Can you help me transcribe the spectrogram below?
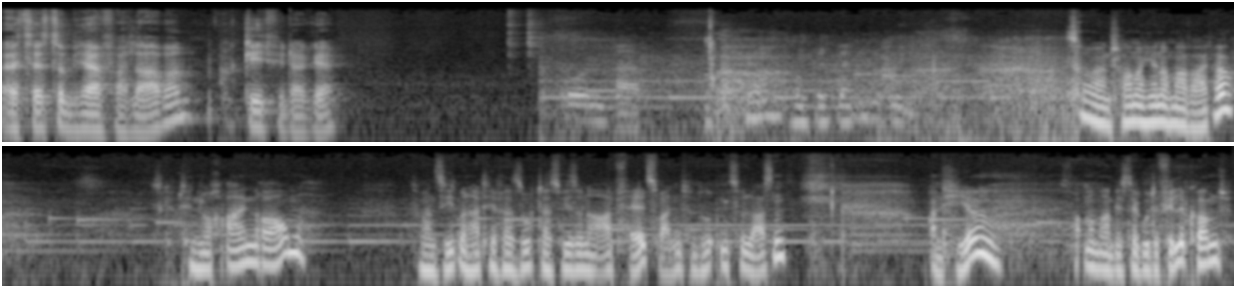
jetzt lässt du mich einfach labern. Geht wieder, gell? Irgendwie- So, dann schauen wir hier nochmal weiter. Es gibt hier noch einen Raum. So, man sieht, man hat hier versucht, das wie so eine Art Felswand wirken zu lassen. Und hier, jetzt warten wir mal, bis der gute Philipp kommt.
